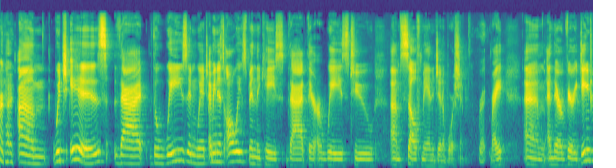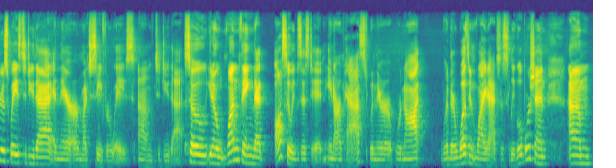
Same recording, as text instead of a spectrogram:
okay. um, which is that the ways in which I mean, it's always been the case that there are ways to um, self manage an abortion, Right. right? Um, and there are very dangerous ways to do that, and there are much safer ways um, to do that. So, you know, one thing that also existed in our past when there were not, where there wasn't wide access to legal abortion, um,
